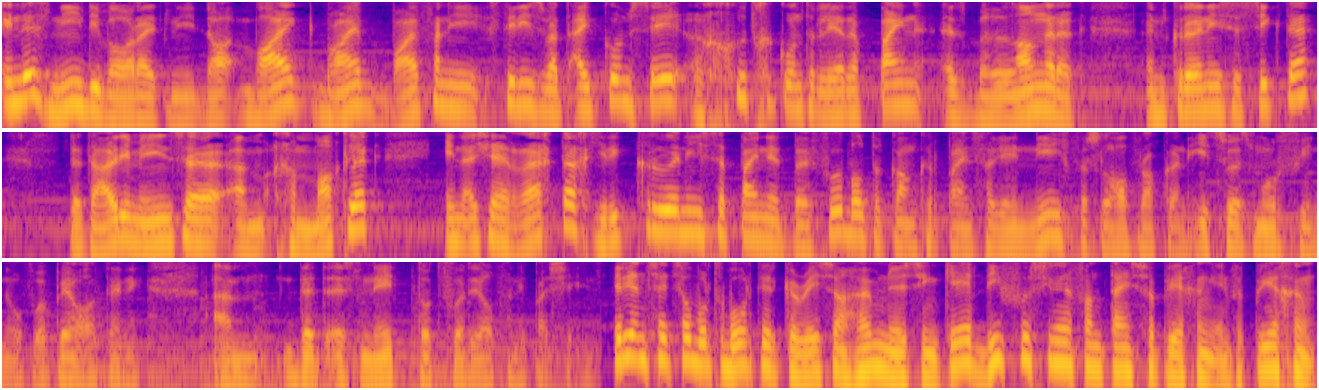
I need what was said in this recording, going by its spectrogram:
en dis nie die waarheid nie. Daar baie baie baie van die studies wat uitkom sê 'n goed gekontroleerde pyn is belangrik in kroniese siekte. Dit hou die mense um gemaklik En as jy regtig hierdie kroniese pyn het, byvoorbeeld 'n kankerpyn, sal jy nie verslaaf raak aan iets soos morfine of opiate nie. Um dit is net tot voordeel van die pasiënt. Hierdie insetsel sal word geborg deur Caressa Home Nursing Care, die voorsiening van tuisverpleging en verpleging.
